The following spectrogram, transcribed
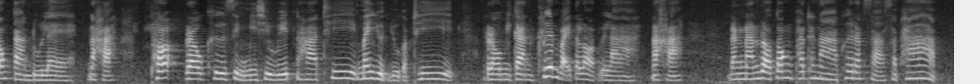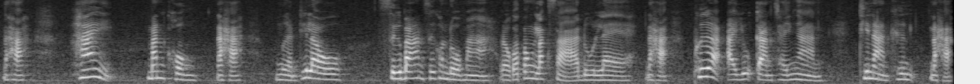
ต้องการดูแลนะคะ เพราะเราคือสิ่งมีชีวิตนะคะที่ไม่หยุดอยู่กับที่ เรามีการเคลื่อนไหวตลอดเวลานะคะ ดังนั้นเราต้องพัฒนาเพื่อรักษาสภาพนะคะ ให้มั่นคงนะคะ เหมือนที่เราซื้อบ้านซื้อคอนโดมา เราก็ต้องรักษาดูแลนะคะ เพื่ออายุการใช้งานที่นานขึ้นนะคะ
